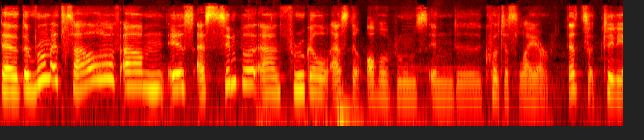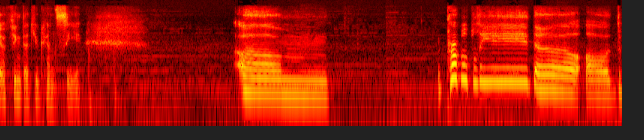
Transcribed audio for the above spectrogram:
the the room itself um is as simple and frugal as the other rooms in the cultist layer. That's uh, clearly a thing that you can see. Um, probably the uh, the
